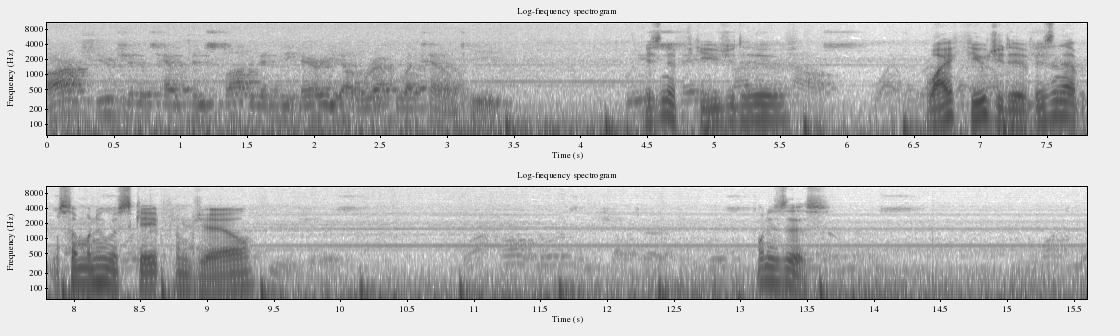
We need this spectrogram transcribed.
Armed fugitives have been spotted in the area of Requa County. Please Isn't a fugitive- inside your house while the Why rest of the fugitive? Isn't that someone who escaped from jail? fugitives. Lock all doors and shelter and listen What is this? to the Want to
